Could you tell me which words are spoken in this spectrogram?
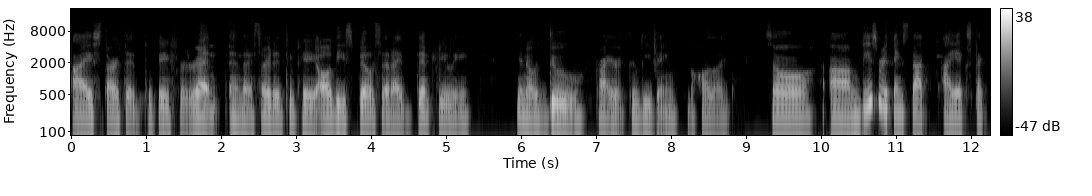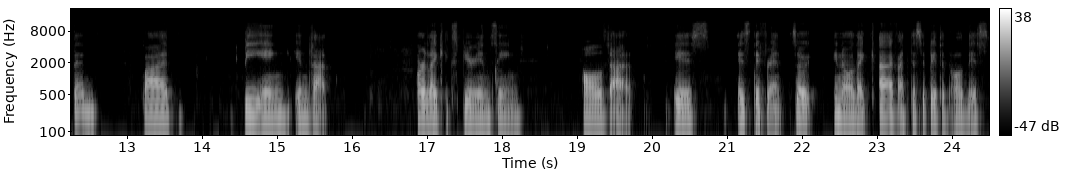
I started to pay for rent and I started to pay all these bills that I didn't really, you know, do prior to leaving Bacolod. So um, these were things that I expected, but being in that or like experiencing all that is is different. So you know, like I've anticipated all this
